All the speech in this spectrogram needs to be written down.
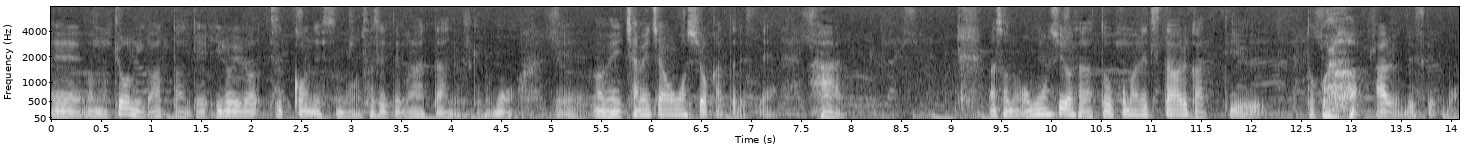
えーま、興味があったんでいろいろ突っ込んで質問させてもらったんですけども、えーまあ、めちゃめちゃ面白かったですね。はい、まあ、その面白さがどこまで伝わるかっていうところはあるんですけども。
